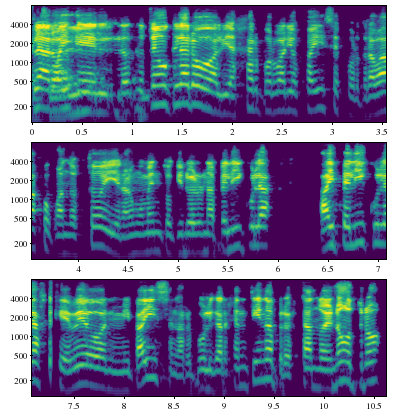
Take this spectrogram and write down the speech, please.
Claro, lo, tengo claro al viajar por varios países por trabajo, cuando estoy, en algún momento quiero ver una película. Hay películas que veo en mi país, en la República Argentina, pero estando en otro,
